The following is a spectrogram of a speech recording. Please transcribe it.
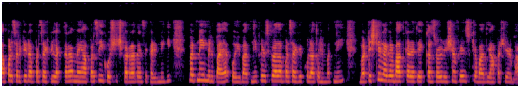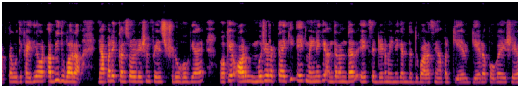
अपर सर्किट अपर सर्किट लगता रहा। मैं यहाँ पर से ही कोशिश कर रहा था इसे खरीदने की बट नहीं मिल पाया, कोई बात नहीं। फिर उसके बाद अपर सर्किट खुला तो हिम्मत नहीं। बट स्टिल अगर बात करें तो एक कंसोलिडेशन फ़ेज़ के बाद यहाँ पर शेयर भागता हुआ दिखाई दिया और अभी दोबारा यहाँ पर एक कंसोलिडेशन फ़ेज़ शुरू हो गया है। ओके और मुझे लगता है कि एक महीने के अंदर अंदर, एक से डेढ़ महीने के अंदर दोबारा से यहाँ पर गेयर गेयर अप होगा ये शेयर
